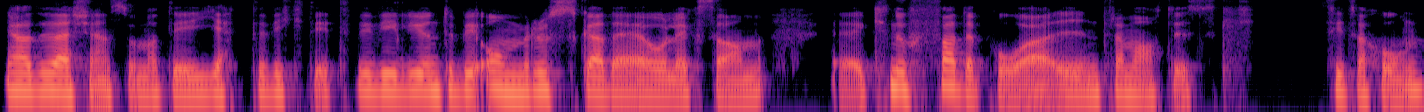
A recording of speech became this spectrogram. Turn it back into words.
Ja, det där känns som att det är jätteviktigt. Vi vill ju inte bli omruskade och liksom eh, knuffade på i en traumatisk situation.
